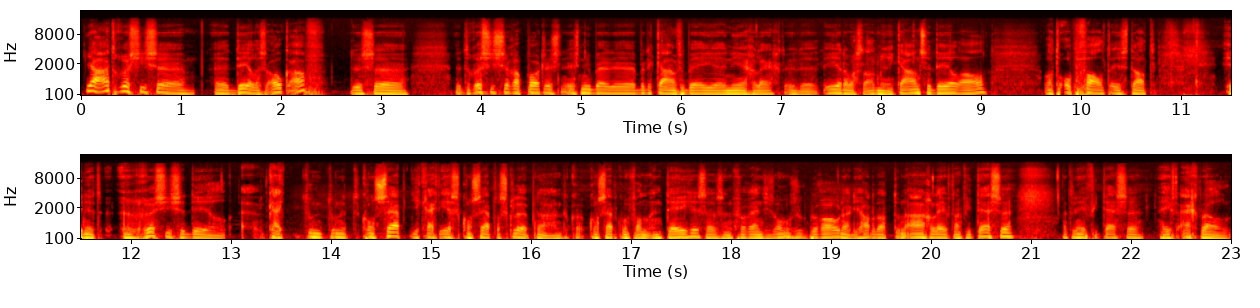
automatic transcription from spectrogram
Ja, het Russische eh, deel is ook af. Dus eh, het Russische rapport is, nu bij de, bij de KNVB eh, neergelegd. Eh, de- eerder was het Amerikaanse deel al. Wat opvalt is dat in het Russische deel... kijk, toen, toen het concept... Je krijgt eerst het concept als club. Nou, het concept komt van Entegis. Dat is een forensisch onderzoeksbureau. Nou, die hadden dat toen aangeleverd aan Vitesse. En toen heeft Vitesse heeft echt wel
